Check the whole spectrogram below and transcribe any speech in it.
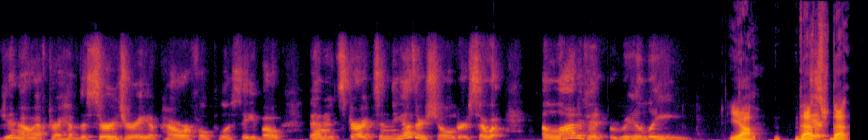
you know, after I have the surgery, a powerful placebo, then it starts in the other shoulder. So a lot of it really. Yeah, that's that.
